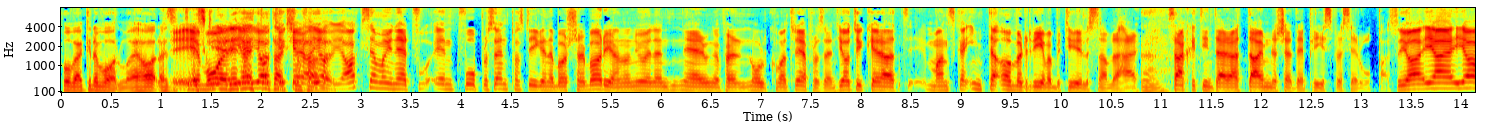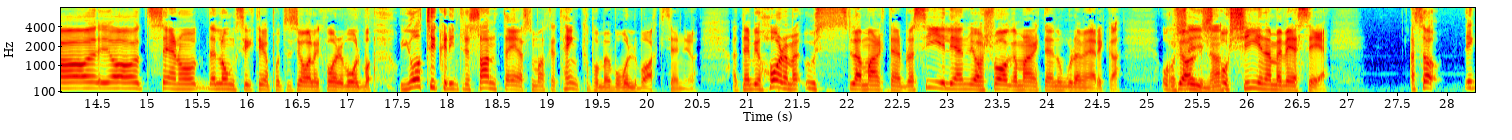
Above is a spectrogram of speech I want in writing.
Påverkar det Volvo? Jag har, alltså, Eh, är det jag- rätt jag att aktien tycker- faller? jag- Aktien var ju ner två- en 2% på stigande börser i början och nu är den ner ungefär 0,3%. Jag tycker att man ska inte överdriva betydelsen av det här. Särskilt inte är att Daimler sätter prispress i Europa. Så jag, jag, jag, jag ser nog den långsiktiga potentialen kvar i Volvo. Och jag tycker det intressanta är som man ska tänka på med Volvo-aktien nu. Att när vi har de här usla marknaderna i Brasilien, vi har svaga marknader i Nordamerika och, Och vi har, Kina. och Kina med WC. Alltså, det,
